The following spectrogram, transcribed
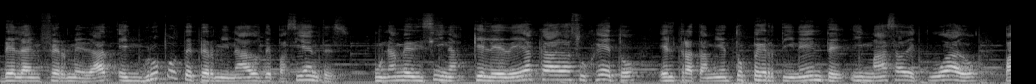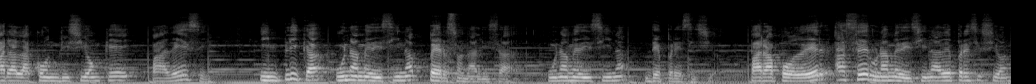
de la enfermedad en grupos determinados de pacientes. Una medicina que le dé a cada sujeto el tratamiento pertinente y más adecuado para la condición que padece. Implica una medicina personalizada, una medicina de precisión. Para poder hacer una medicina de precisión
